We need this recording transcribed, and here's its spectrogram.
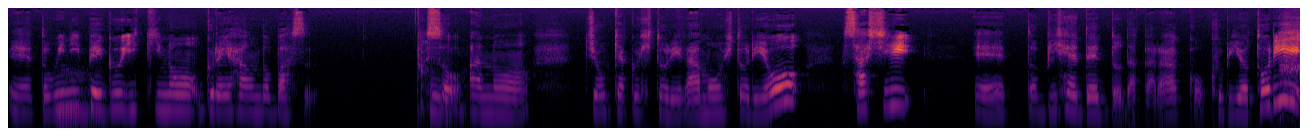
えー、とウィニペグ行きのグレーハウンドバス、そう。あの乗客一人がもう一人を刺しえー、とビヘデッドだからこう首を取り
